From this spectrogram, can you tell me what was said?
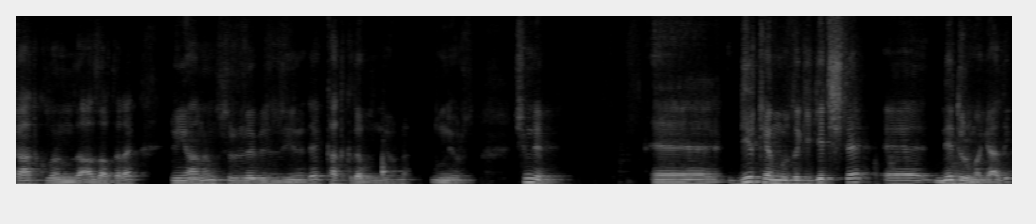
Kağıt kullanımını da azaltarak dünyanın sürdürülebilirliğine de katkıda bulunuyorlar, bulunuyoruz. Şimdi e, 1 Temmuz'daki geçişte e, ne duruma geldik?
